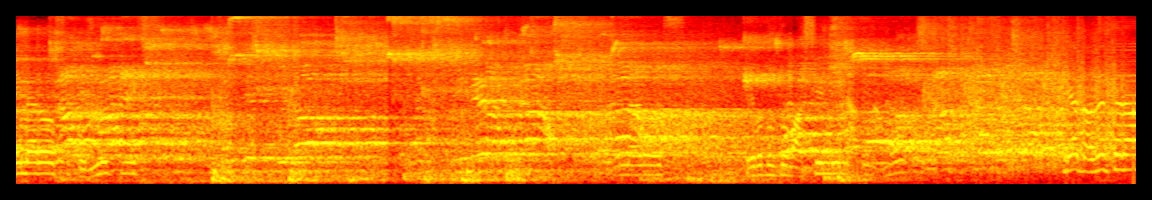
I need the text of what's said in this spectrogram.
Ρήμερος, Τελίκης. Ρήμερος, τρίποντος του Βασίλη, αδύναμο. 30 δεύτερα,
